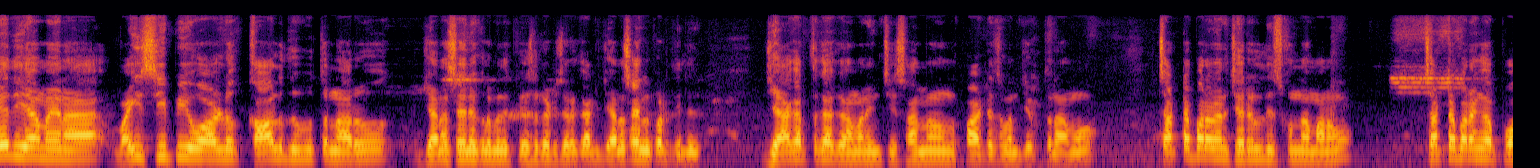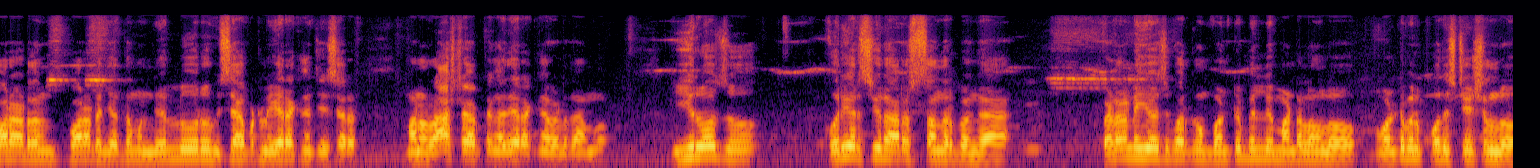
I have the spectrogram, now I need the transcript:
ఏది ఏమైనా వైసీపీ వాళ్ళు కాలు దువ్వుతున్నారు జన సైనికుల మీద కేసులు కట్టించారు కానీ జన సైనికులు కూడా దీన్ని జాగ్రత్తగా గమనించి సమయం పాటించమని చెప్తున్నాము. చట్టపరమైన చర్యలు తీసుకుందాం మనం. చట్టపరంగా పోరాడదాం పోరాటం చేద్దాము. నెల్లూరు విశాఖపట్నం ఏ రకంగా చేశారో మనం రాష్ట్ర వ్యాప్తంగా అదే రకంగా వెళదాము. ఈరోజు కొరియర్ సీను అరెస్ట్ సందర్భంగా పెడ నియోజకవర్గం బంటుమిల్లి మండలంలో బంటుమిల్లి పోలీస్ స్టేషన్లో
